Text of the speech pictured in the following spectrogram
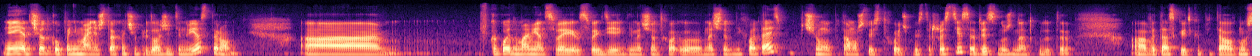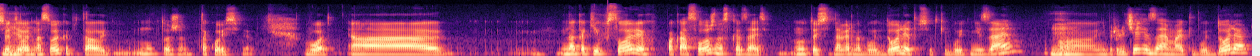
У меня нет четкого понимания, что я хочу предложить инвестору. А, в какой-то момент свои, своих денег не начнет, хва- э, начнет не хватать. Почему? Потому что если ты хочешь быстро расти, соответственно, нужно откуда-то а, вытаскивать капитал. Ну, все Мгм. делать на свой капитал, ну, тоже такое себе. Вот. А, на каких условиях, пока сложно сказать. Ну, то есть, наверное, будет доля, это все-таки будет не займ, А, не привлечение займа, это будет доля.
